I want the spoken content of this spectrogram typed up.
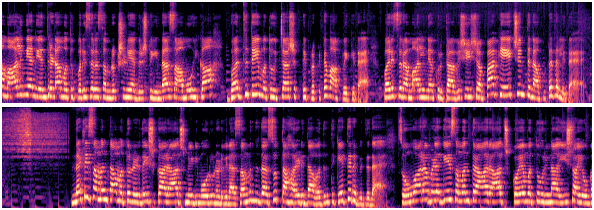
ಮಾಲಿನ್ಯ ನಿಯಂತ್ರಣ ಮತ್ತು ಪರಿಸರ ಸಂರಕ್ಷಣೆಯ ದೃಷ್ಟಿಯಿಂದ ಸಾಮೂಹಿಕ ಬದ್ಧತೆ ಮತ್ತು ಇಚ್ಛಾಶಕ್ತಿ ಪ್ರಕಟವಾಗಬೇಕಿದೆ. ಪರಿಸರ ಮಾಲಿನ್ಯ ಕುರಿತ ವಿಶೇಷ ಪ್ಯಾಕೇಜ್ ಚಿಂತನಾ ಪುಟದಲ್ಲಿದೆ. ನಟಿ ಸಮಂತ ಮತ್ತು ನಿರ್ದೇಶಕ ರಾಜ್ ನೆಡಿಮೋರು ನಡುವಿನ ಸಂಬಂಧದ ಸುತ್ತ ಹರಡಿದ್ದ ವದಂತಿಕೆ ತೆರೆಬಿದ್ದಿದೆ. ಸೋಮವಾರ ಬೆಳಗ್ಗೆ ಸಮಂತ್ರ, ರಾಜ್, ಕೊಯಮತ್ತೂರಿನ ಈಶಾ ಯೋಗ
